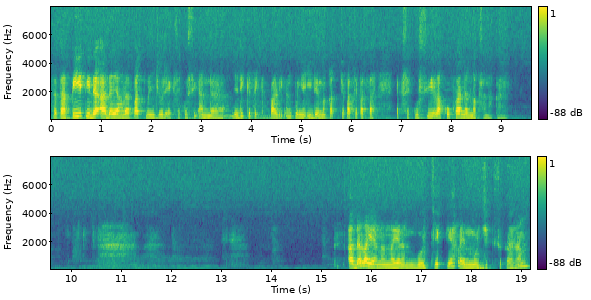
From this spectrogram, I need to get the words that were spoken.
tetapi tidak ada yang dapat mencuri eksekusi Anda. Jadi ketika kalian punya ide, maka cepat-cepatlah eksekusi, lakukan dan laksanakan. Ada layanan-layanan Gojek ya layanan Gojek sekarang.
